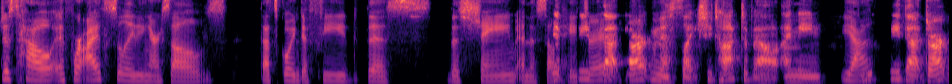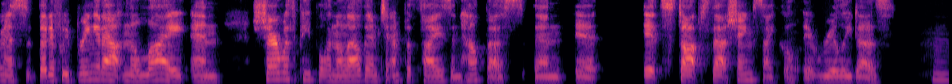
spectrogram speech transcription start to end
just how if we're isolating ourselves that's going to feed this the shame and the self-hatred that darkness like she talked about i mean Yeah. feed that darkness but if we bring it out in the light and share with people and allow them to empathize and help us then it it stops that shame cycle it really does Hmm.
